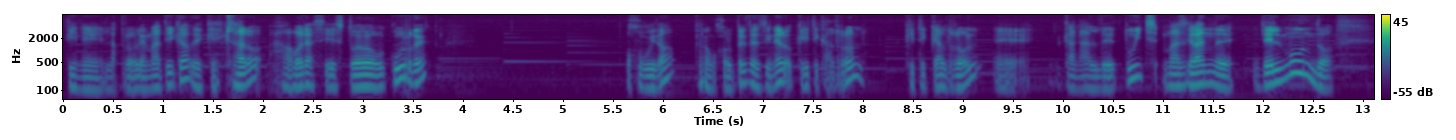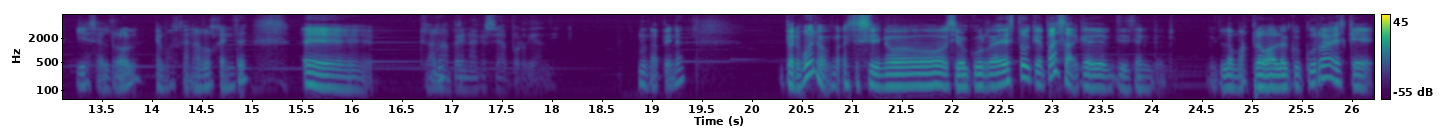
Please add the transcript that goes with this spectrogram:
tiene la problemática de que, claro, ahora si esto ocurre, ojo, cuidado, que a lo mejor pierdes dinero. Critical Role. Critical Role, eh, canal de Twitch más grande del mundo. Y es el rol, hemos ganado gente. Eh, claro, Una pena que sea por D&D. una pena. Pero bueno, si no, si ocurre esto, ¿qué pasa? Que dicen, lo más probable que ocurra es que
